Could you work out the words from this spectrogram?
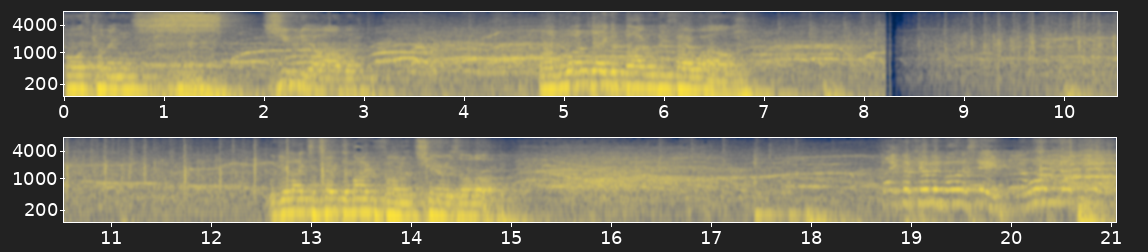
forthcoming studio album. And one day goodbye will be farewell. Would you like to take the microphone and cheer us all up? Thanks for coming, Morrissey. You're warming up here.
